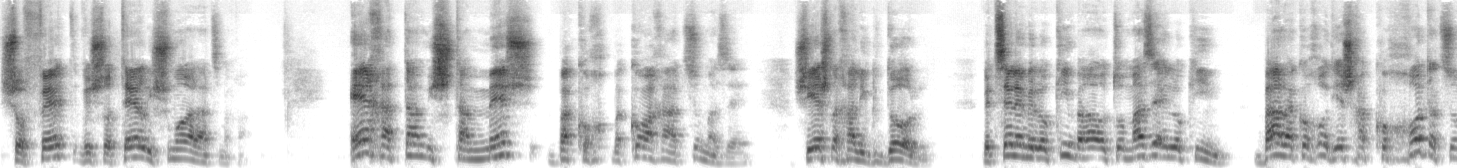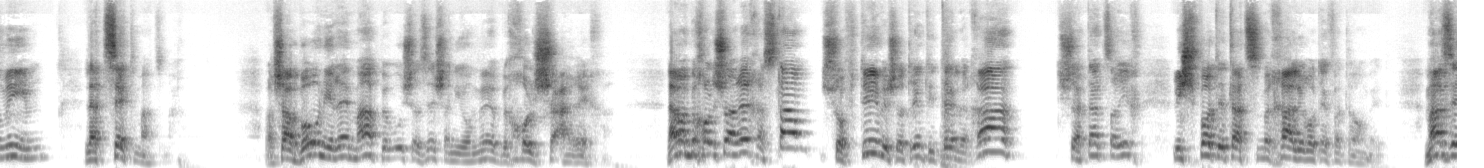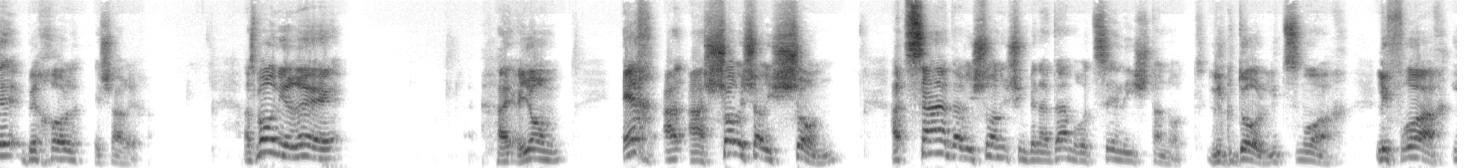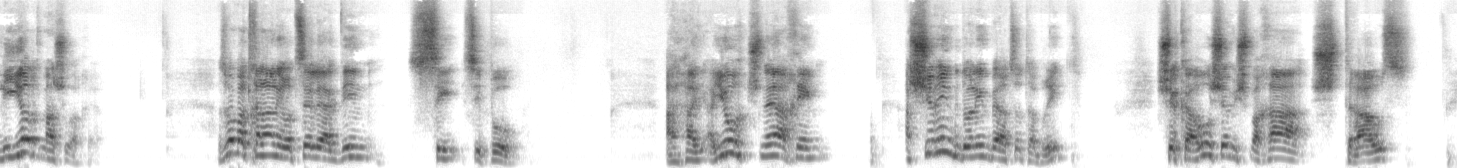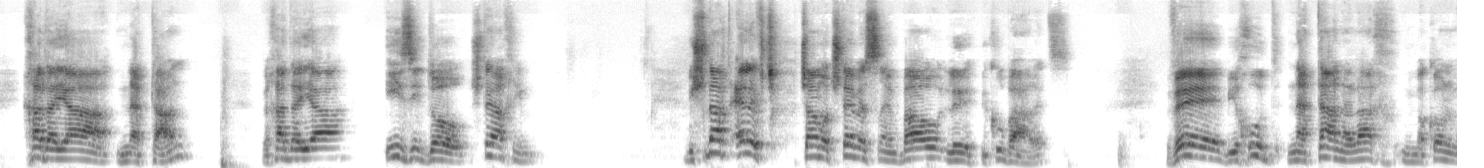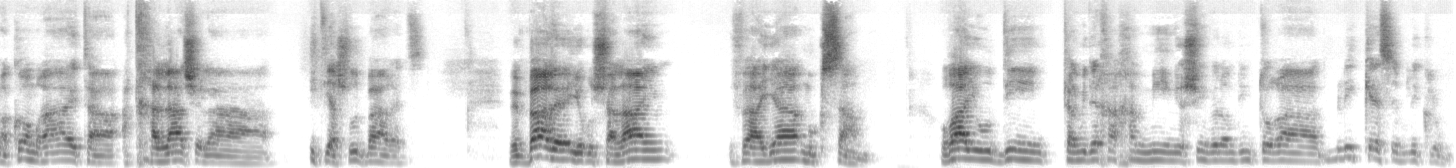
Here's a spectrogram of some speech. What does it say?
שופט ושוטר לשמור על עצמך. איך אתה משתמש בכוח, בכוח העצום הזה שיש לך לגדול. בצלם אלוקים ברא אותו, מה זה אלוקים? בעל הכוחות, יש לך כוחות עצומים לצאת מעצמך. עכשיו בואו נראה מה הפירוש הזה שאני אומר בכל שעריך. למה בכל שעריך? סתם שופטים ושוטרים תיתן לך שאתה צריך לשפוט את עצמך לראות איפה אתה עומד. מה זה בכל שעריך? אז בואו נראה היום איך השורש הראשון, הצעד הראשון שבן אדם רוצה להשתנות, לגדול, לצמוח, לפרוח, להיות משהו אחר. אז בואו בהתחלה אני רוצה להקדים סיפור. היו שני אחים עשירים גדולים בארצות הברית שקראו שם משפחה שטראוס, אחד היה נתן ואחד היה איזידור, שתי אחים. בשנת 1912 הם באו לביקור בארץ ובייחוד נתן הלך ממקום למקום ראה את ההתחלה של ההתיישבות בארץ ובא לירושלים והיה מוקסם הוא ראה יהודים, תלמידי חכמים, יושבים ולומדים תורה, בלי כסף, בלי כלום.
